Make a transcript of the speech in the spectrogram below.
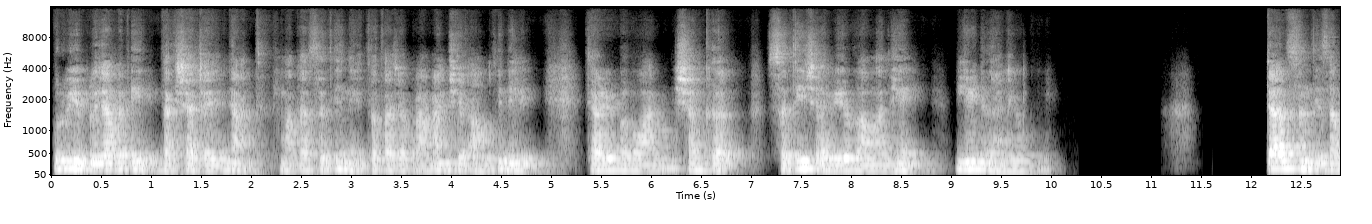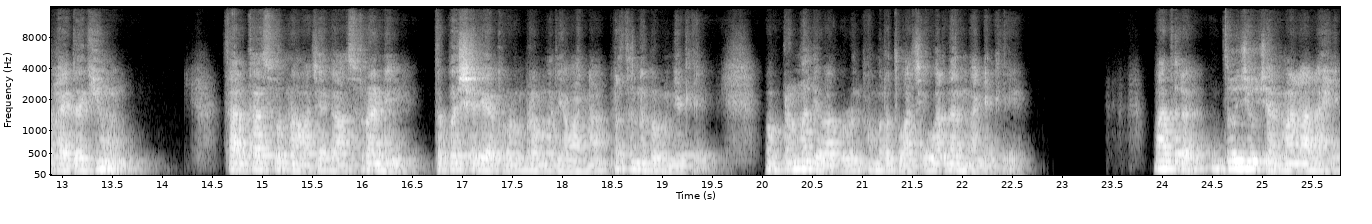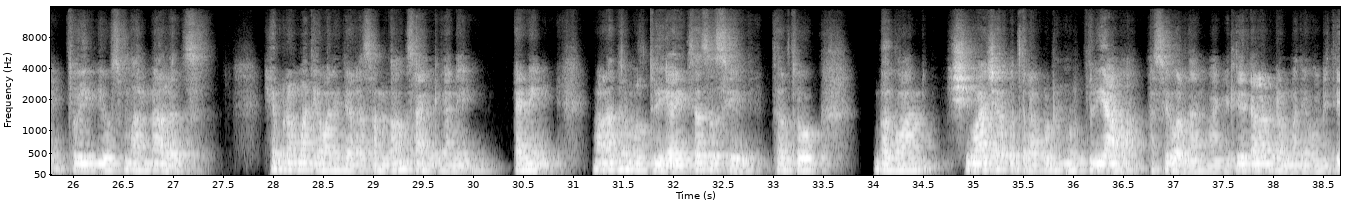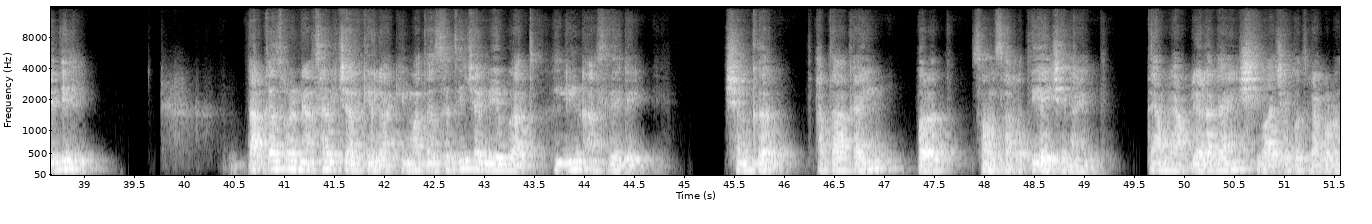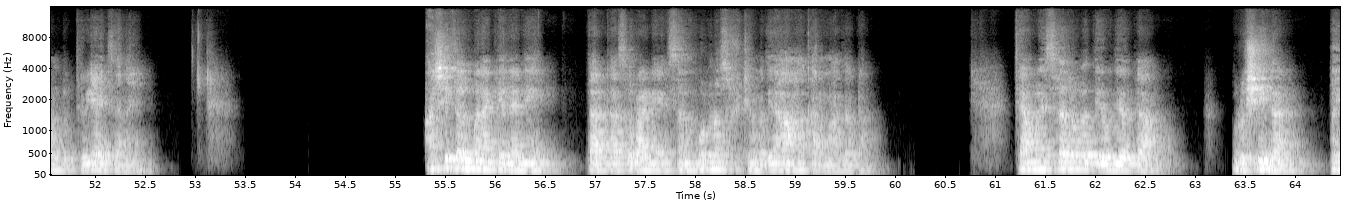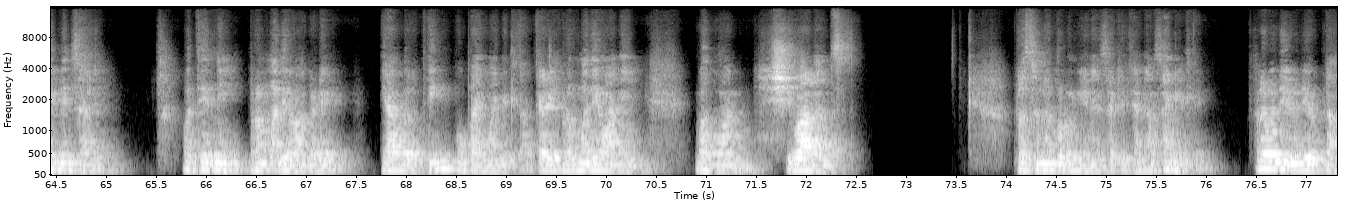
पूर्वी प्रजापती दक्षाच्या यज्ञात माता सतीने स्वतःच्या प्राणांची आहुती दिली. त्यावेळी भगवान शंकर सतीच्या वियोगामध्ये लीन झाले होते. त्याच संधीचा फायदा घेऊन तारकासूर नावाच्या एका असुराने तपश्चर्या करून ब्रह्मदेवांना प्रसन्न करून घेतले. व ब्रह्मदेवाकडून अमृतवाचे वरदान मागितले. मात्र जो जीव जन्माला आहे तो एक दिवस मरणारच. हे ब्रह्मदेवाने त्याला समजावून सांगितल्याने त्याने मला जर मृत्यू यायचाच असेल तर तो भगवान शिवाच्या पुत्राकडून मृत्यू यावा असे वरदान मागितले. त्याला ब्रह्मदेवाने ते दिले. तारकासुराने असा विचार केला की माता सतीच्या वियोगात लीन असलेले शंकर आता काही परत संसारात यायचे नाहीत. त्यामुळे आपल्याला काय? शिवाच्या पुत्राकडून मृत्यू यायचा नाही. अशी कल्पना केल्याने तारकासुराने संपूर्ण सृष्टीमध्ये हाहाकार माजवला. त्यामुळे सर्व देवदेवता ऋषीगण भयभीत झाले व त्यांनी ब्रह्मदेवाकडे यावरती उपाय मागितला. त्यावेळी ब्रह्मदेवाने भगवान शिवालाच प्रसन्न करून घेण्यासाठी त्यांना सांगितले. सर्व देवदेवता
